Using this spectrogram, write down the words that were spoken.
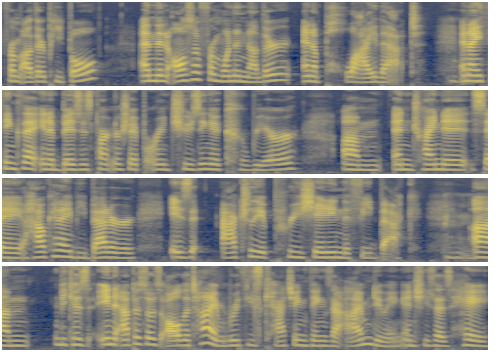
from other people and then also from one another and apply that. Mm-hmm. And I think that in a business partnership or in choosing a career um, and trying to say, how can I be better, is actually appreciating the feedback. Mm-hmm. Um, because in episodes all the time, Ruthie's catching things that I'm doing, and she says, "Hey,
